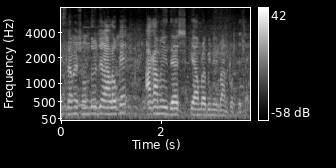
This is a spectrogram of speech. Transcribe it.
ইসলামের সৌন্দর্যের আলোকে আগামী দেশকে আমরা বিনির্মাণ করতে চাই।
